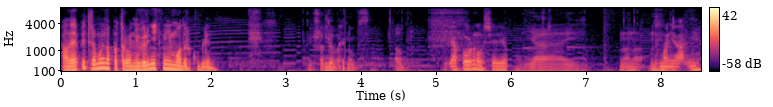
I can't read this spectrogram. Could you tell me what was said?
Але я підтримую на патроні. Верніть мені модерку, блін. Якщо ти вернувся. Добре. Я повернувся, я Я. Ну ну. в мані армії.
